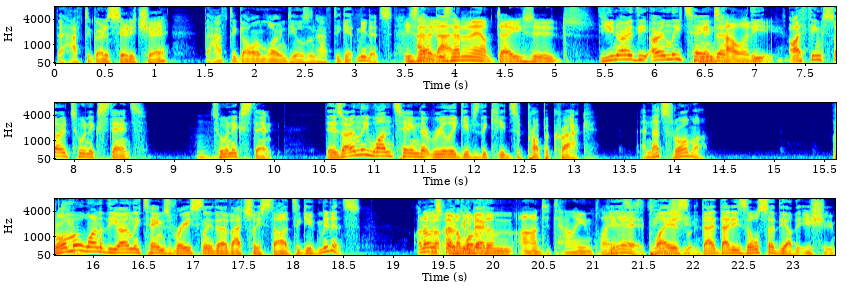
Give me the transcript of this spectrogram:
They have to go to Serie C. They have to go on loan deals and have to get minutes. is And that is that an outdated? do you know the only team that- Mentality. the- I think so to an extent. Hmm. To an extent. There's only one team that really gives the kids a proper crack, and that's Roma. Roma, one of the only teams recently that have actually started to give minutes. I know and, and a lot about of them aren't Italian players. yeah players. That that is also the other issue.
